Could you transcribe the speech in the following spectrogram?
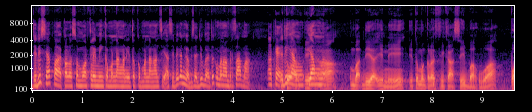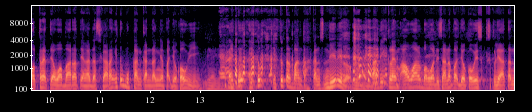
Jadi siapa kalau semua claiming kemenangan itu kemenangan si ACB kan nggak bisa juga itu kemenangan bersama. Oke. Jadi itu yang artinya yang Mbak Dia ini itu mengklarifikasi bahwa potret Jawa Barat yang ada sekarang itu bukan kandangnya Pak Jokowi. Itu itu itu terbantahkan sendiri loh. Tadi klaim awal bahwa di sana Pak Jokowi kelihatan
